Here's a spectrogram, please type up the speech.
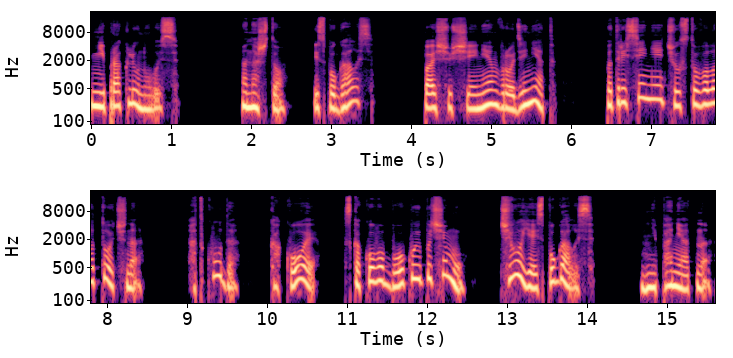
не проклюнулась. Она что, испугалась? По ощущениям, вроде нет. Потрясение чувствовала точно. Откуда? Какое? С какого боку и почему? Чего я испугалась? Непонятно.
